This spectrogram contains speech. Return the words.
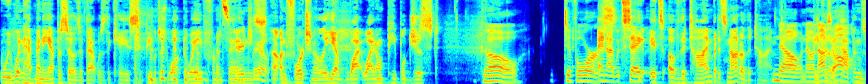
we wouldn't have many episodes if that was the case. If people just walked away from things. Uh, unfortunately, yeah. Why why don't people just go? Divorce. And I would say it's of the time, but it's not of the time. No, no, not at all. Because it happens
